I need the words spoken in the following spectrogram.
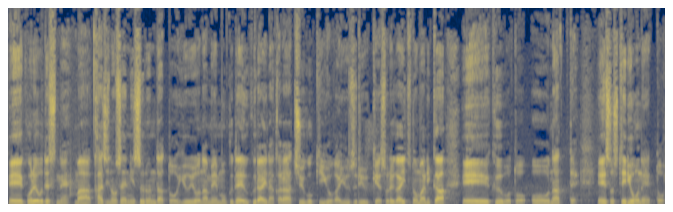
えー、これをですね、まあ、カジノ船にするんだというような名目でウクライナから中国企業が譲り受けそれがいつの間にか、えー、空母となって、えー、そして遼寧と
